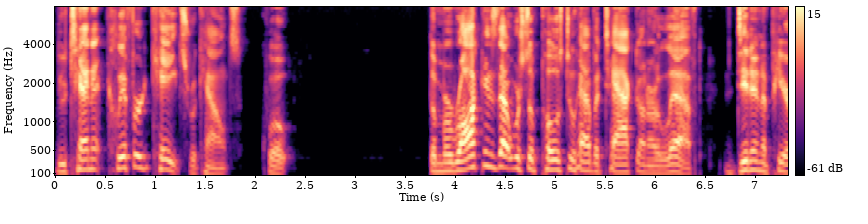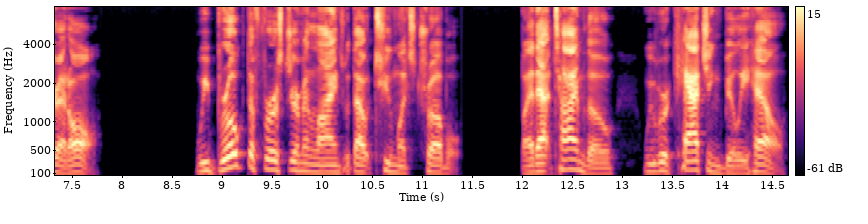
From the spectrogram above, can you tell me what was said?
Lieutenant Clifford Cates recounts, quote, The Moroccans that were supposed to have attacked on our left didn't appear at all. We broke the first German lines without too much trouble. By that time, though, we were catching Billy Hell.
